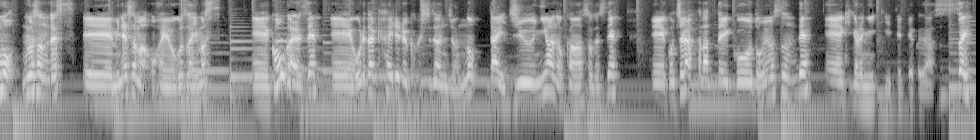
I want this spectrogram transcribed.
うも、沼さんです。えー、皆様おはようございます。えー、今回はですね、えー、俺だけ入れる隠しダンジョンの第12話の感想ですね。えこちら語っていこうと思いますんで、え気軽に聞いていってください。とい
